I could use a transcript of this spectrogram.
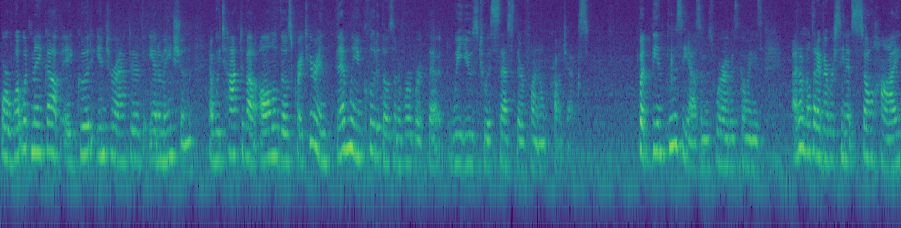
Or what would make up a good interactive animation? And we talked about all of those criteria, and then we included those in a rubric that we used to assess their final projects. But the enthusiasm is where I was going. Is I don't know that I've ever seen it so high.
